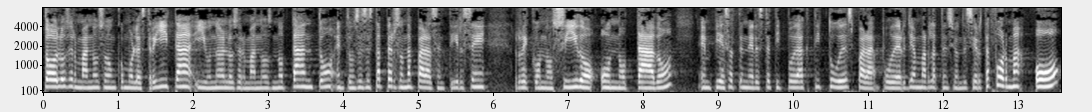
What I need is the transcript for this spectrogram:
todos los hermanos son como la estrellita y uno de los hermanos no tanto. Entonces esta persona para sentirse reconocido o notado empieza a tener este tipo de actitudes para poder llamar la atención de cierta forma o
